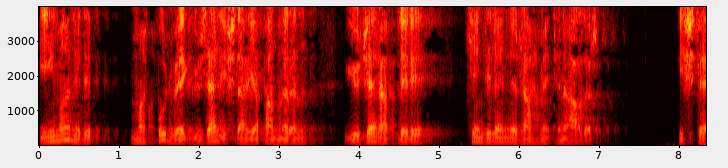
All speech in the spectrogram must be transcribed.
İman edip, makbul ve güzel işler yapanların, yüce Rableri, kendilerini rahmetine alır. İşte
